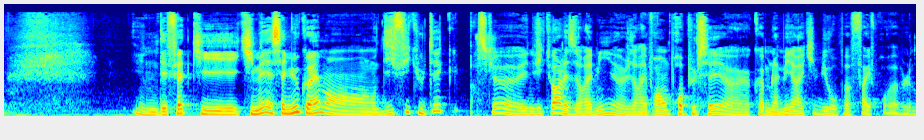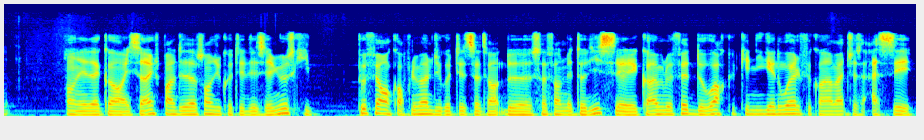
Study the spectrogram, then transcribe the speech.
Une défaite qui, qui, met SMU quand même en difficulté parce qu'une victoire les aurait mis, les aurait vraiment propulsés euh, comme la meilleure équipe du groupe of 5 probablement. On est d'accord. Et c'est vrai que je parle des absents du côté des SMU, ce qui peut faire encore plus mal du côté de de Methodist, c'est quand même le fait de voir que Kenny Gainwell fait quand même un match assez.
